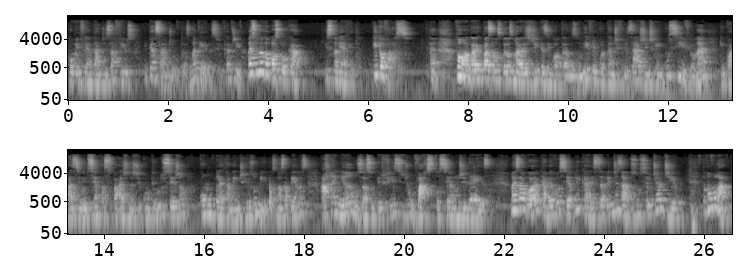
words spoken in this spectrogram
como enfrentar desafios e pensar de outras maneiras. Fica a dica. Mas como é que eu posso colocar isso na minha vida? O que, que eu faço? Bom, agora que passamos pelas maiores dicas encontradas no livro, é importante frisar, gente, que é impossível, né? Que quase 800 páginas de conteúdo sejam completamente resumidas. Nós apenas arranhamos a superfície de um vasto oceano de ideias. Mas agora cabe a você aplicar esses aprendizados no seu dia a dia. Então vamos lá.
